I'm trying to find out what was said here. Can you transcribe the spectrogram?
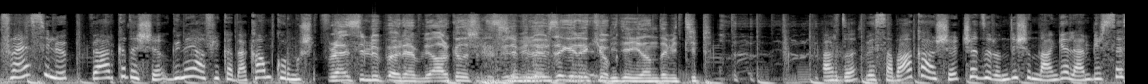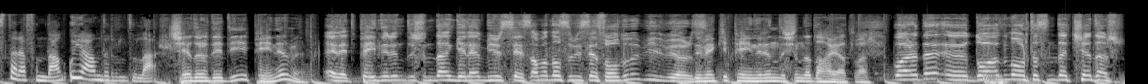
Francie Lup ve arkadaşı Güney Afrika'da kamp kurmuşlardı Francis Lüp önemli. Arkadaşın ismini bilmemize gerek yok. Bir de yanında bir tip. ve sabaha karşı çadırın dışından gelen bir ses tarafından uyandırıldılar. Cheddar dediği peynir mi? Evet peynirin dışından gelen bir ses ama nasıl bir ses olduğunu bilmiyoruz. Demek ki peynirin dışında da hayat var. Bu arada e, doğanın ortasında cheddar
